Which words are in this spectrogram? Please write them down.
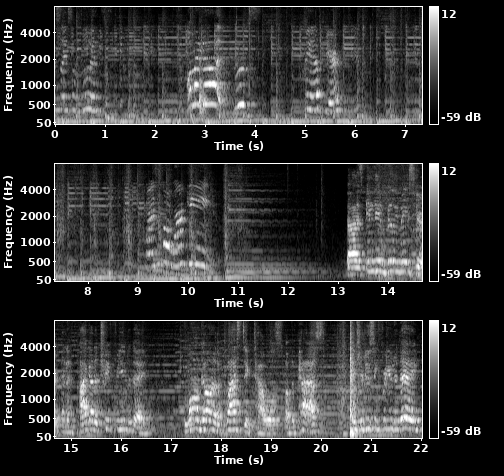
to save some fluids. Oh my god! Oops! Clean up here. Why is this not working? Guys, Indian Billy Mays here, and I got a treat for you today. Long gone are the plastic towels of the past. Introducing for you today,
